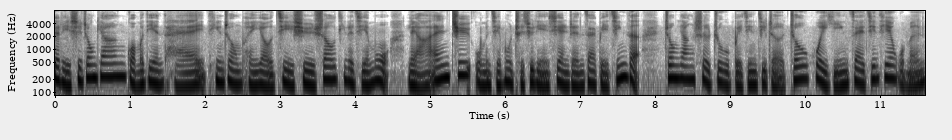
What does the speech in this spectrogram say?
这里是中央广播电台，听众朋友继续收听的节目《两岸居》。我们节目持续连线人在北京的中央社驻北京记者周慧莹。在今天，我们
